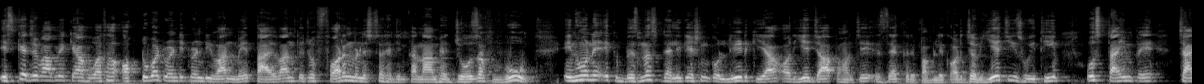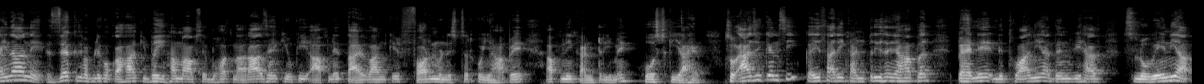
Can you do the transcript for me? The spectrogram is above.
इसके जवाब में क्या हुआ था? अक्टूबर 2021 में ताइवान के जो फॉरेन मिनिस्टर है, जिनका नाम है जोसेफ वू, इन्होंने एक बिज़नेस डेलीगेशन को लीड किया और ये जा पहुँचे जैक रिपब्लिक। और जब ये चीज़ हुई थी, उस टाइम पे चाइना ने जैक रिपब्लिक को कहा कि भाई, हम आपसे बहुत नाराज़ हैं क्योंकि आपने ताइवान के फॉरेन मिनिस्टर को यहाँ पे अपनी कंट्री में होस्ट किया है। So as you can see कई सारी कंट्रीज़ हैं यहाँ पर। पहले Lithuania then we have Slovenia.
